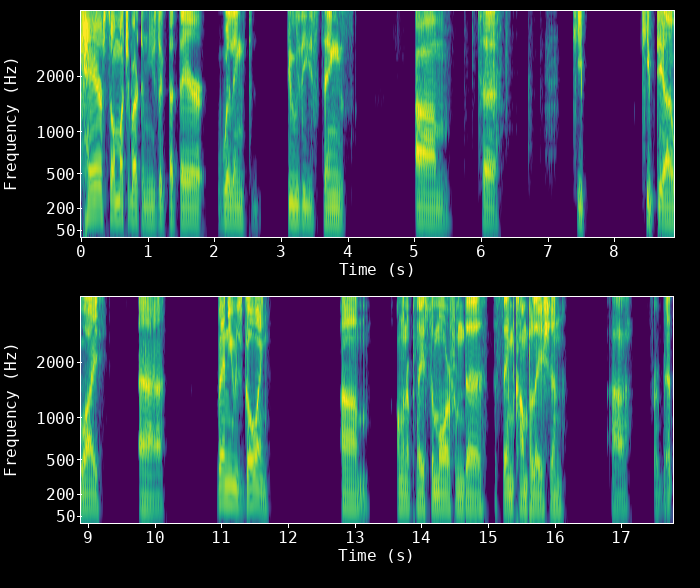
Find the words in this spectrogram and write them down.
care so much about the music that they're willing to do these things um to keep keep DIY uh venues going. Um I'm gonna play some more from the, the same compilation uh for a bit.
